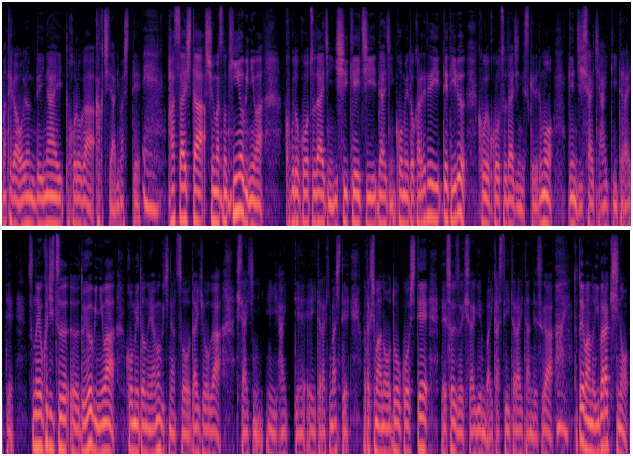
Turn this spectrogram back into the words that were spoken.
まあ、手が及んでいないところが各地でありまして、えー、発災した週末の金曜日には国土交通大臣、石井啓一大臣、公明党から出て出ている国土交通大臣ですけれども、現地被災地に入っていただいて、その翌日、土曜日には公明党の山口夏夫代表が被災地に入っていただきまして、私もあの同行して、それぞれ被災現場行かせていただいたんですが、はい、例えばあの茨城市の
